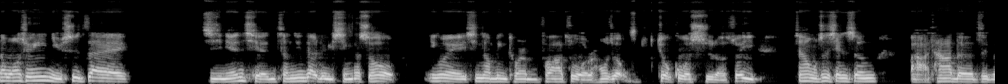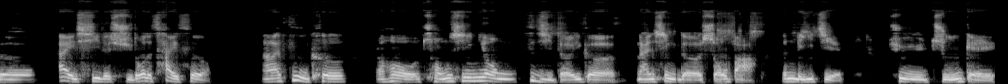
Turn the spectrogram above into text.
那王宣一女士在几年前曾经在旅行的时候，因为心脏病突然发作，然后就就过世了，所以。詹宏志先生把他的这个爱妻的许多的菜色拿来复刻，然后重新用自己的一个男性的手法跟理解去煮给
